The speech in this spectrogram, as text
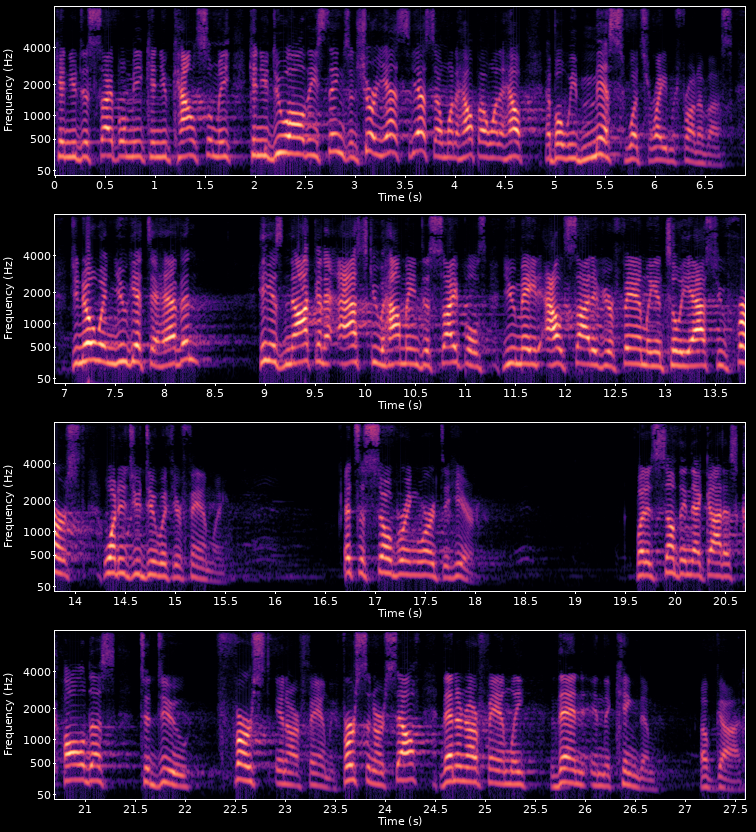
Can you disciple me? Can you counsel me? Can you do all these things? And sure, yes, yes, I want to help, I want to help. But we miss what's right in front of us. Do you know when you get to heaven? He is not going to ask you how many disciples you made outside of your family until he asks you first, what did you do with your family? It's a sobering word to hear. But it's something that God has called us to do first in our family. First in ourselves, then in our family, then in the kingdom of God.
